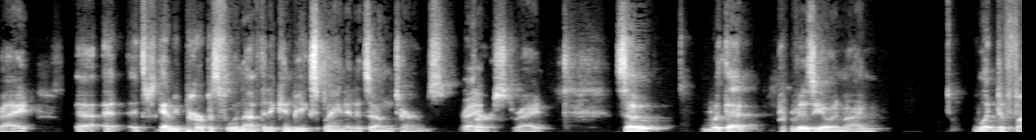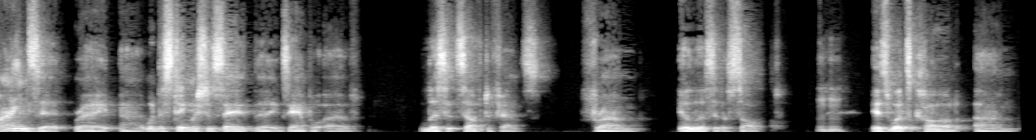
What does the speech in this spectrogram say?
right? Uh, it's got to be purposeful enough that it can be explained in its own terms Right. first, right? So, with that proviso in mind, what defines it, right? Uh, what distinguishes, say, the example of licit self-defense from illicit assault Mhm. is what's called um,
